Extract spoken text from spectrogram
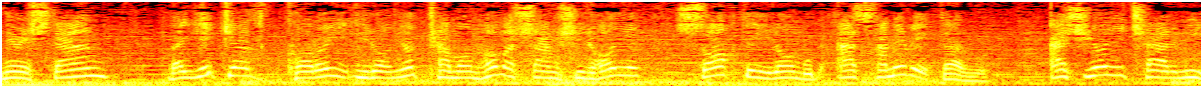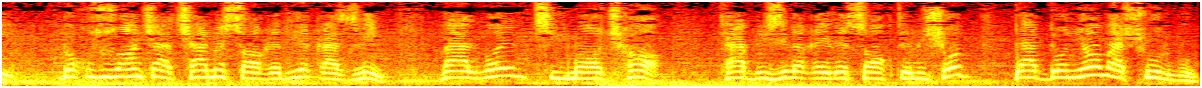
نوشتن و یکی از کارهای ایرانیا کمانها و شمشیرهای ساخت ایران بود. از همه بهتر بود. اشیای چرمی به خصوص آنچه از چرم ساقری قزوین و الواح تیماچ ها تبریزی و غیره ساخته می‌شد در دنیا مشهور بود.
